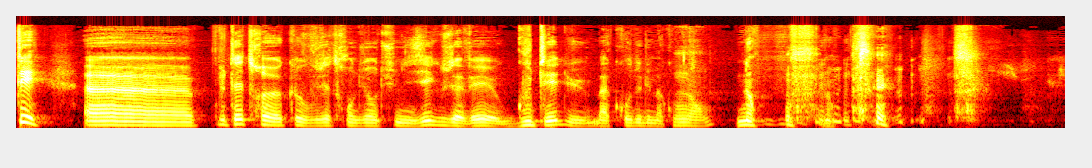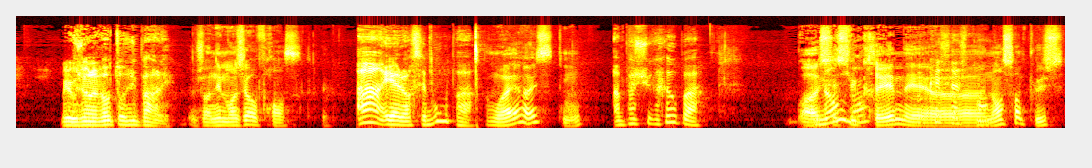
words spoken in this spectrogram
T. Euh, Peut-être que vous êtes rendu en Tunisie et que vous avez goûté du macroude ou du macroute? non. Non. non. Mais vous en avez entendu parler? J'en ai mangé en France. Ah, et alors c'est bon ou pas? Ouais, ouais, c'était bon. Un peu sucré ou pas? Non, c'est non. sucré, mais euh, non, sans plus.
